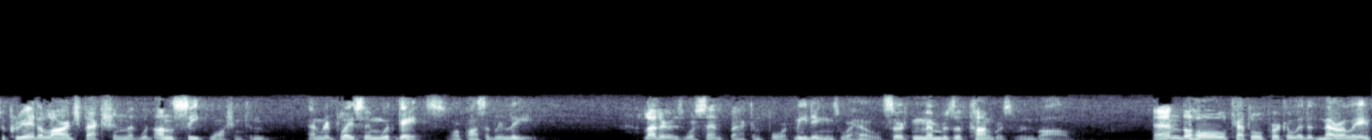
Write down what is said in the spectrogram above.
to create a large faction that would unseat Washington and replace him with Gates or possibly Lee. Letters were sent back and forth, meetings were held, certain members of Congress were involved. And the whole kettle percolated merrily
